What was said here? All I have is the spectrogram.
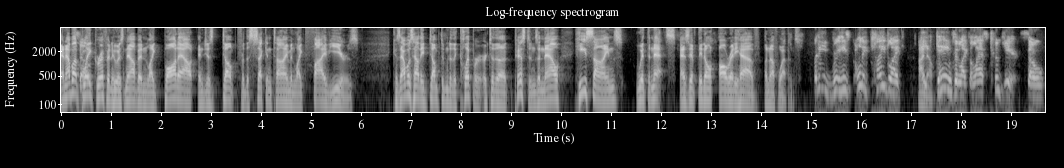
And how about So- Blake Griffin, who has now been like bought out and just dumped for the second time in like five years? Because that was how they dumped him to the Clipper or to the Pistons, and now he signs with the Nets as if they don't already have enough weapons. But he he's only played like I know. games in like the last two years. So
